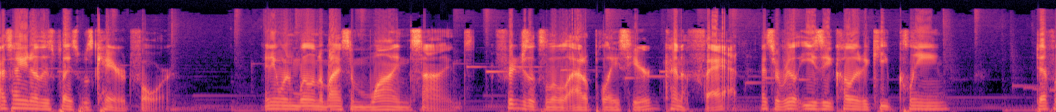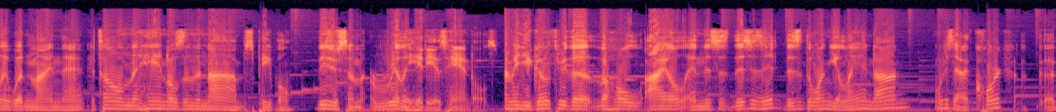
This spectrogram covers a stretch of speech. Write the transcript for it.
That's how you know this place was cared for. Anyone willing to buy some wine signs? Fridge looks a little out of place here, kind of fat. That's a real easy color to keep clean. Definitely wouldn't mind that. It's all in the handles and the knobs, people. These are some really hideous handles. I mean, you go through the the whole aisle, and this is this is it. This is the one you land on. What is that? A cork? A, a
